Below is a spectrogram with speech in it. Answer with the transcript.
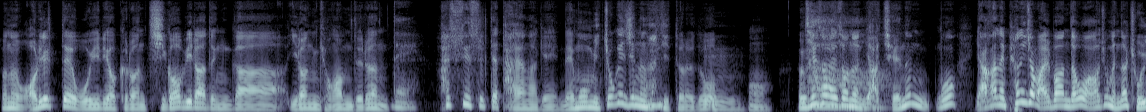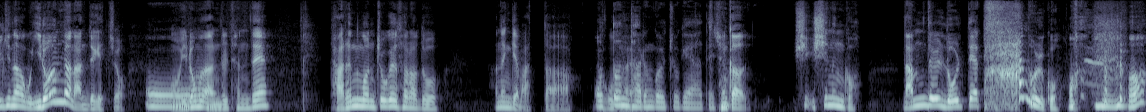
저는 어릴 때 오히려 그런 직업이라든가 이런 경험들은 네. 할수 있을 때 다양하게 내 몸이 쪼개지는 한이 있더라도 음. 어. 회사에서는 아. 야 쟤는 뭐 야간에 편의점 알바한다고 와가지고 맨날 졸기나 하고 이러면 안 되겠죠. 어, 어, 이러면 안 될 텐데 다른 건 쪼개서라도 하는 게 맞다. 어떤 다른 걸 쪼개야 되죠? 그러니까 쉬, 쉬는 거. 남들 놀 때 다 놀고, 어?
